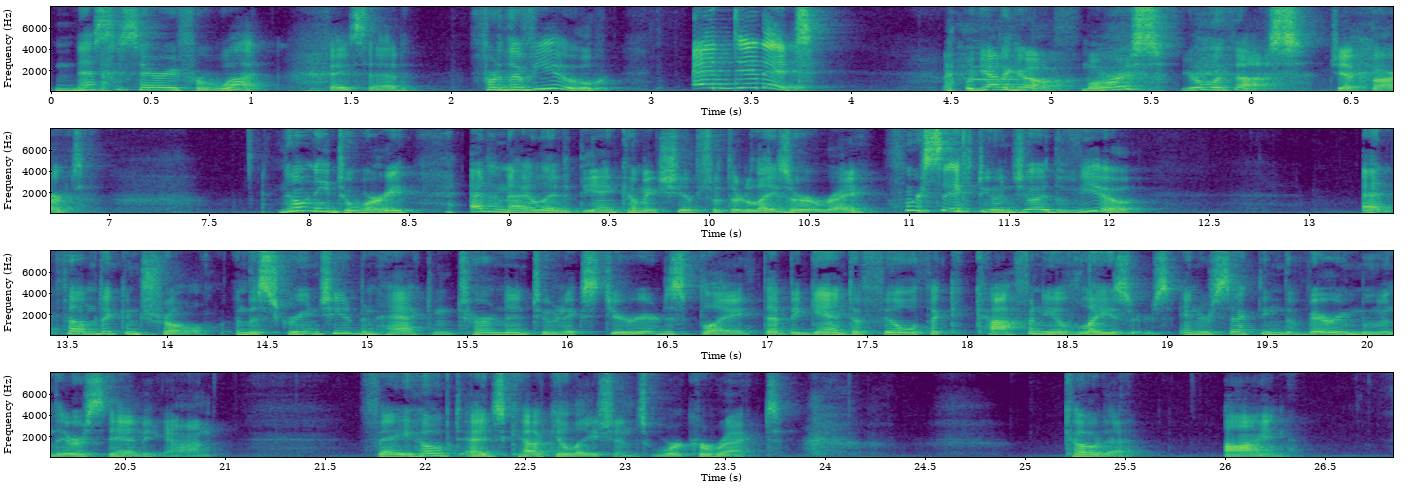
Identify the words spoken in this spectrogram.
Necessary for what? Faye said. For the view! Ed did it! We gotta go. Morris, you're with us, Jet barked. No need to worry. Ed annihilated the incoming ships with their laser array. We're safe to enjoy the view. Ed thumbed a control, and the screen she had been hacking turned into an exterior display that began to fill with a cacophony of lasers intersecting the very moon they were standing on. Faye hoped Ed's calculations were correct. Coda, Ein.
